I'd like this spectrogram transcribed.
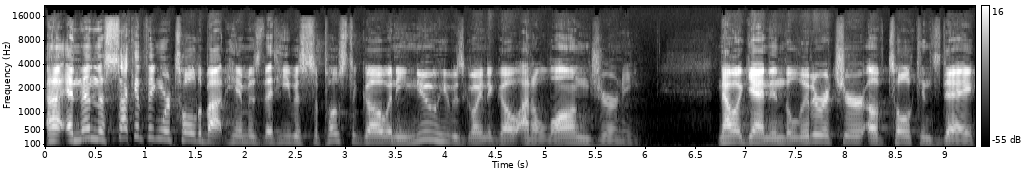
Uh, and then the second thing we're told about him is that he was supposed to go, and he knew he was going to go on a long journey. Now, again, in the literature of Tolkien's day,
